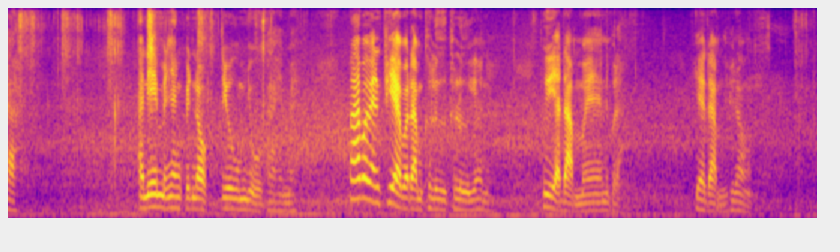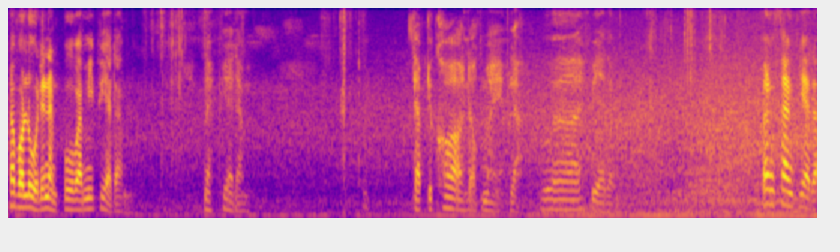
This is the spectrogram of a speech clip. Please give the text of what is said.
ค่ะ อันนี้มันยังเป็นดอกติวมอยู่ค่ะเห็นไหมว่าเป็นเพียบดำคลือคลือเยอะนะเพียดำแม่นี่ป่ะเพียดำนี่พี่น้อง เราบอลูได้นั่นปูว่ามีเพียดำนะเพียดำจับจุข้อดอกไม้ปล่ะเว้ยเพียดำตั้งสร้างเพียด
